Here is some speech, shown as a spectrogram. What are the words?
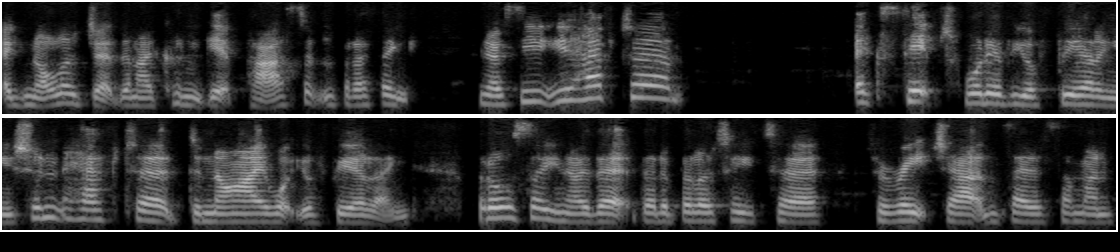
acknowledge it then i couldn't get past it. But i think you know so you, you have to accept whatever you're feeling. You shouldn't have to deny what you're feeling but also you know that that ability to to reach out and say to someone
